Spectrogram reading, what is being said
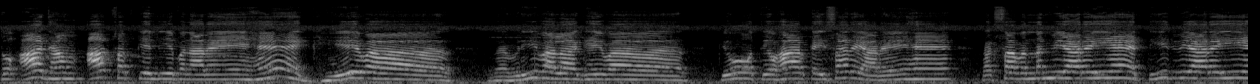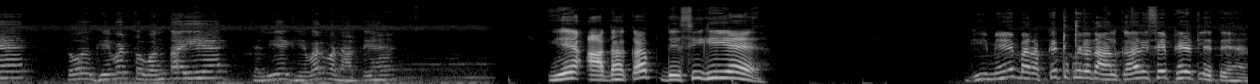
तो आज हम आप सबके लिए बना रहे हैं घेवर, रबड़ी वाला घेवर। क्यों? त्योहार कई सारे आ रहे हैं। रक्षाबंधन भी आ रही है तीज भी आ रही है तो घेवर तो बनता ही है। चलिए घेवर बनाते हैं। ये आधा कप देसी घी है। घी में बर्फ़ के टुकड़े डालकर इसे फेंट लेते हैं।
